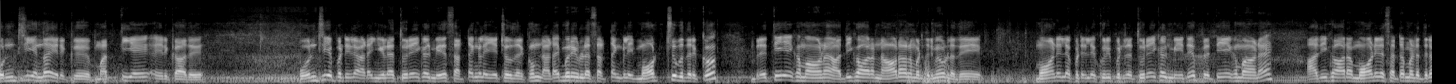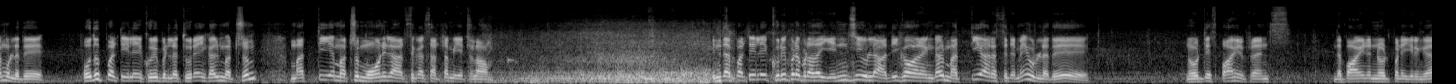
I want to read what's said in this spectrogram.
ஒன்றியம் தான் இருக்குது மத்திய இருக்காது. ஒன்றிய பட்டியலில் அடங்கியுள்ள துறைகள் மீது சட்டங்களை ஏற்றுவதற்கும் நடைமுறை உள்ள சட்டங்களை மாற்றுவதற்கும் பிரத்யேகமான அதிகாரம் நாடாளுமன்றத்திலுமே உள்ளது. மாநில பட்டியலில் குறிப்பிட்ட துறைகள் மீது பிரத்யேகமான அதிகாரம் மாநில சட்டமன்றத்திலும் உள்ளது. பொதுப்பட்டியலில் குறிப்பிட்ட துறைகள் மற்றும் மத்திய மற்றும் மாநில அரசுகள் சட்டம் இயற்றலாம். இந்த பட்டியலில் குறிப்பிடப்படாத எஞ்சியுள்ள அதிகாரங்கள் மத்திய அரசிடமே உள்ளது. நோட் திஸ் பாயிண்ட் ஃப்ரெண்ட்ஸ் இந்த பாயிண்டை நோட் பண்ணிக்கிறங்க.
